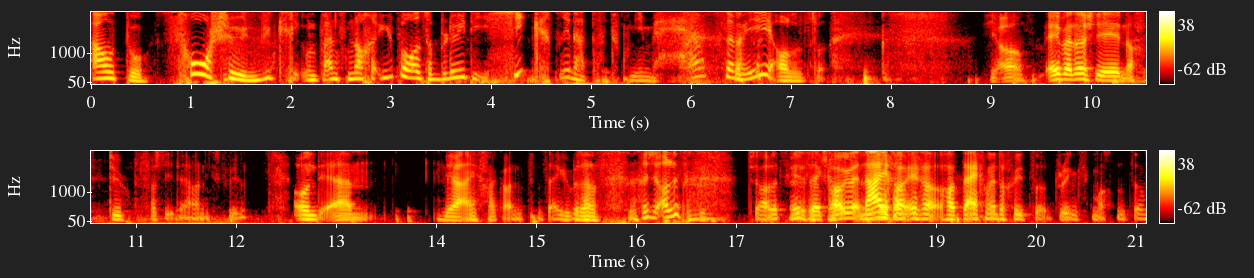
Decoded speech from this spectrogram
Auto. So schön, wirklich. Und wenn es nachher überall so blöde Hick drin hat, das tut mir im Herzen weh, Alter. Ja, eben, das ist je nach Typ verschieden, habe ich das Gefühl. Und, ähm, ja, eigentlich kann ich gar nichts mehr sagen über das. Das ist alles gewesen. Ist alles Ja. Nein, ich so habe ich hab, ich hab gedacht, wir haben doch heute so Drinks gemacht und so.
